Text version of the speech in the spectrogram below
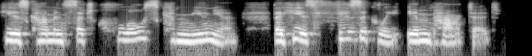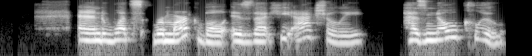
He has come in such close communion that he is physically impacted. And what's remarkable is that he actually has no clue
